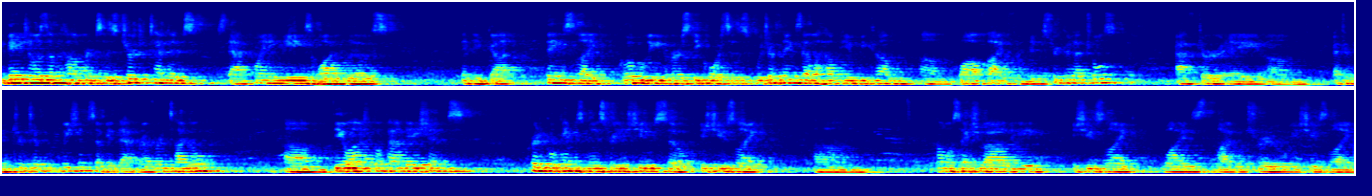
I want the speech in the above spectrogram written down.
evangelism, conferences, church attendance, staff planning meetings, a lot of those. Then you've got things like global university courses, which are things that will help you become um, qualified for ministry credentials after a um, after an internship completion. So get that reverend title. Um, theological foundations, critical campus ministry issues. So issues like um, homosexuality, issues like why is the Bible true, issues like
